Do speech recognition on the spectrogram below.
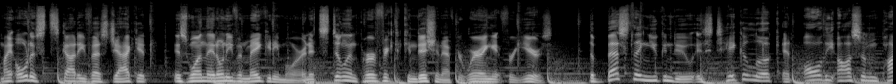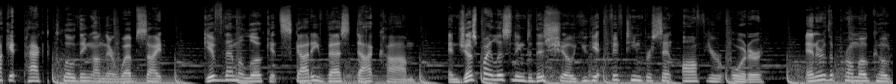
My oldest SCOTTeVEST jacket is one they don't even make anymore, and it's still in perfect condition after wearing it for years. The best thing you can do is take a look at all the awesome pocket packed clothing on their website. Give them a look at scottevest.com, and just by listening to this show, you get 15% off your order. Enter the promo code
